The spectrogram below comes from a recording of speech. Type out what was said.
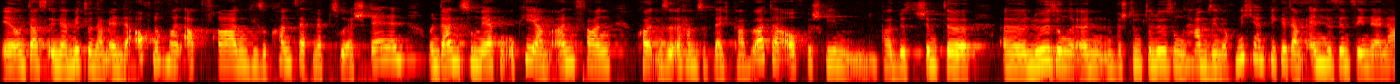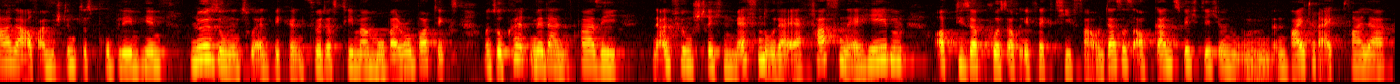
äh, und das in der Mitte und am Ende auch nochmal abfragen, diese Concept Map zu erstellen und dann zu merken, okay, am Anfang konnten Sie, haben Sie vielleicht ein paar Wörter aufgeschrieben, ein paar bestimmte äh, Lösungen, äh, bestimmte Lösungen haben Sie noch nicht entwickelt. Am Ende sind Sie in der Lage, auf ein bestimmtes Problem hin Lösungen zu entwickeln für das Thema Mobile Robotics. Und so könnten wir dann quasi in Anführungsstrichen messen oder erfassen, erheben, ob dieser Kurs auch effektiv war. Und das ist auch ganz wichtig und ein weiterer Eckpfeiler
